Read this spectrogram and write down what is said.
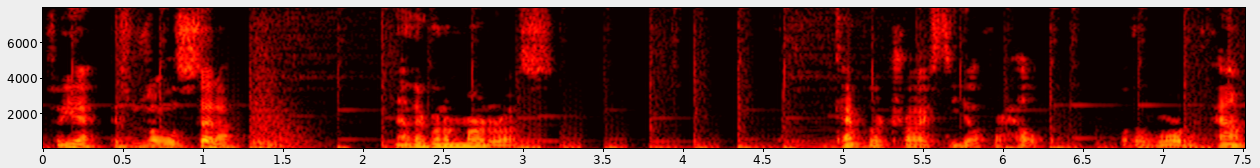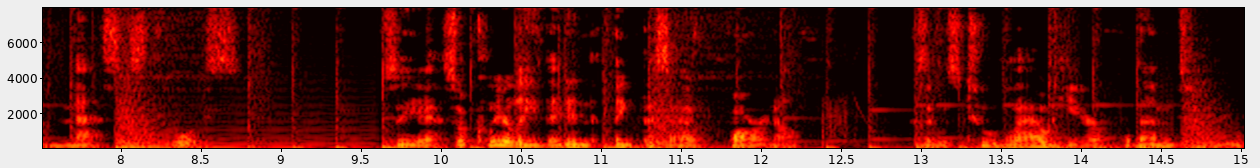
So yeah, this was all a setup. Now they're gonna murder us. The Templar tries to yell for help, but the roar of the fountain masks his voice. So yeah, so clearly they didn't think this out far enough, because it was too loud here for them to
